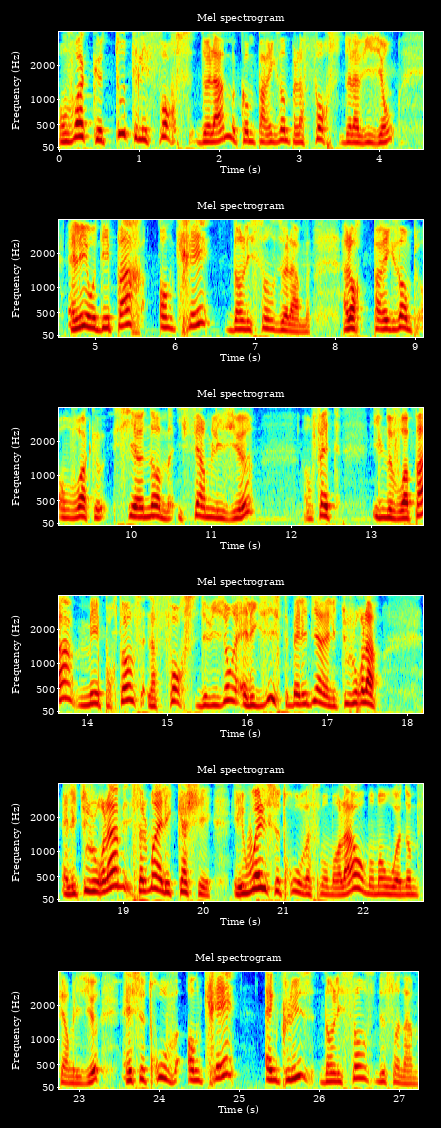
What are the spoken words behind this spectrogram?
On voit que toutes les forces de l'âme, comme par exemple la force de la vision, elle est au départ ancrée dans l'essence de l'âme. Alors par exemple, on voit que si un homme il ferme les yeux, en fait, il ne voit pas, mais pourtant la force de vision, elle existe bel et bien, elle est toujours là. Elle est toujours là, mais seulement elle est cachée. Et où elle se trouve à ce moment-là, au moment où un homme ferme les yeux, elle se trouve ancrée, incluse dans l'essence de son âme.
